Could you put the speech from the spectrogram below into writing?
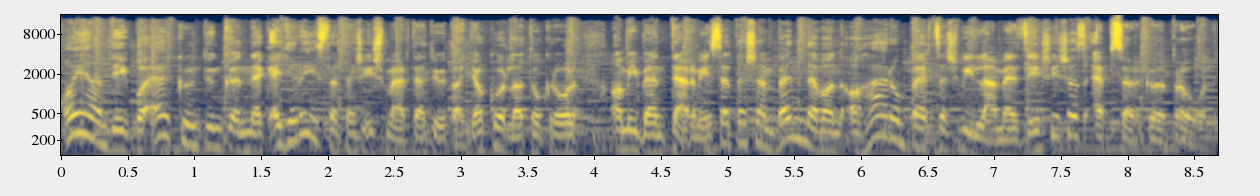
ajándékba elküldtünk önnek egy részletes ismertetőt a gyakorlatokról, amiben természetesen benne van a 3 perces villámedzés is az App Circle Pro-n.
